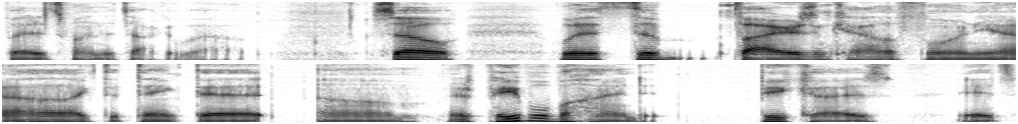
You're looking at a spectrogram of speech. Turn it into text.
but it's fun to talk about. So, with the fires in California, I like to think that um, there's people behind it because it's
